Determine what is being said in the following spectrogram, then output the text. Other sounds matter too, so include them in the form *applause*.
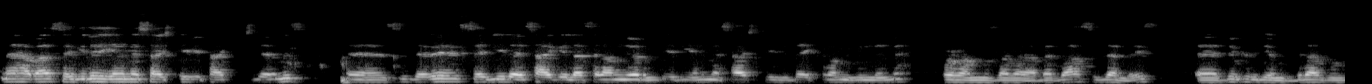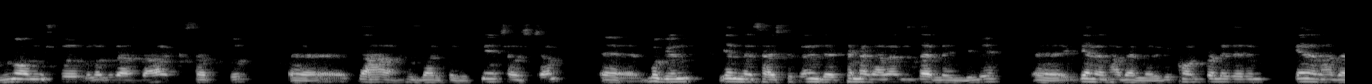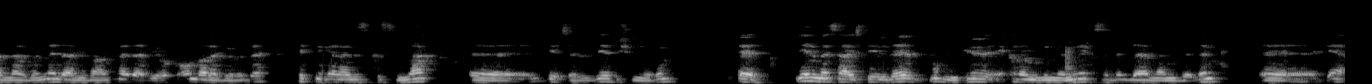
Merhaba sevgili Yeni Mesaj TV takipçilerimiz. Ee, sizleri sevgiyle, saygıyla selamlıyorum. Bir Yeni Mesaj TV'de ekonomi gündemi programımızla beraber daha sizlerleyiz. Ee, dünkü videomuz biraz uzun olmuştu. Bunu biraz daha kısa tutup e, daha hızlı hareket etmeye çalışacağım. Ee, bugün Yeni Mesaj TV önce temel analizlerle ilgili e, genel haberleri bir kontrol edelim. Genel haberlerde neler var, neler yok onlara göre de teknik analiz kısmına e, geçeriz diye düşünüyorum. Evet, Yeni Mesaj TV'de bugünkü ekonomi gündemini kısaca değerlendirelim. E,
